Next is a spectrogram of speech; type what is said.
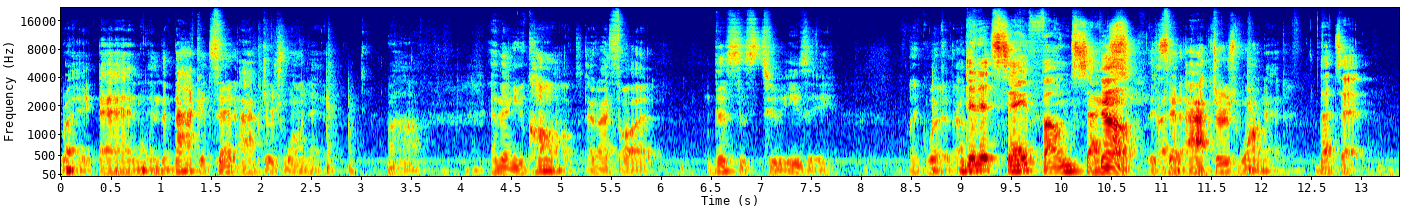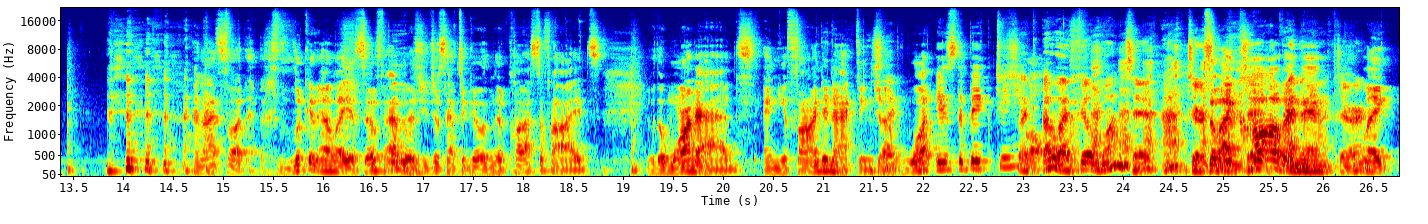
Right, and in the back it said actors wanted, Uh huh. And then you called, and I thought, this is too easy. Like what? I Did mean- it say phone sex? No, it said actors wanted. That's it. And I thought, look at LA, it's so fabulous. You just have to go in the classifieds, the want ads, and you find an acting job. like- what is the big deal? It's like, oh, I feel wanted. Actors. so I wanted. called, I'm and an then actor. like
